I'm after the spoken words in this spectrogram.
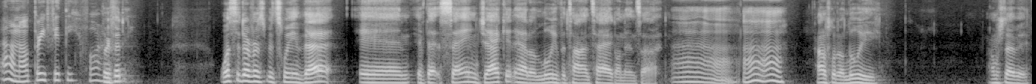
I don't know, three fifty, four. Three fifty. What's the difference between that and if that same jacket had a Louis Vuitton tag on the inside? Mm, huh. How much would a Louis? How much would that be?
